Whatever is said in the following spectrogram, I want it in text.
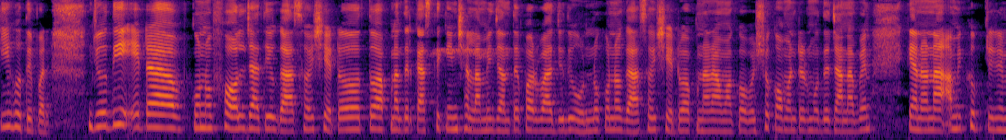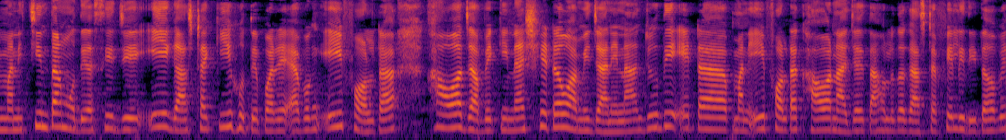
কি হতে পারে। যদি এটা কোনো ফল জাতীয় গাছ হয়, সেটাও তো আপনাদের কাছ থেকে ইনশাল্লাহ আমি জানতে পারব। আর যদি অন্য কোনো গাছ হয়, সেটাও আপনারা আমাকে অবশ্যই কমেন্টের মধ্যে জানাবেন। কেননা আমি খুব মানে চিন্তার মধ্যে আছি যে এই গাছটা কি হতে পারে এবং এই ফলটা খাওয়া যাবে কি না, সেটাও আমি জানি না। যদি এটা মানে এই ফলটা খাওয়া না যায়, তাহলে তো গাছটা ফেলে দিতে হবে।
